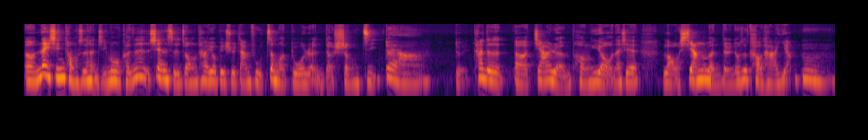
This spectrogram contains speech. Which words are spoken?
呃内心同时很寂寞，可是现实中他又必须担负这么多人的生计，对啊，对他的呃家人朋友那些老乡们，等于都是靠他养。嗯，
